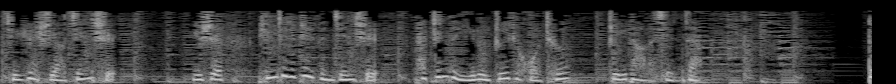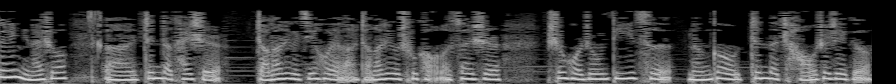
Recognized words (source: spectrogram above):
就越是要坚持。于是，凭借着这份坚持，他真的一路追着火车，追到了现在。对于你来说，呃，真的开始找到这个机会了，找到这个出口了，算是生活中第一次能够真的朝着这个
